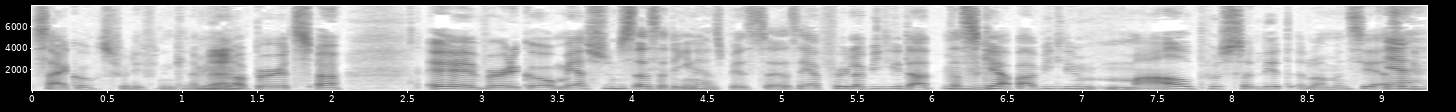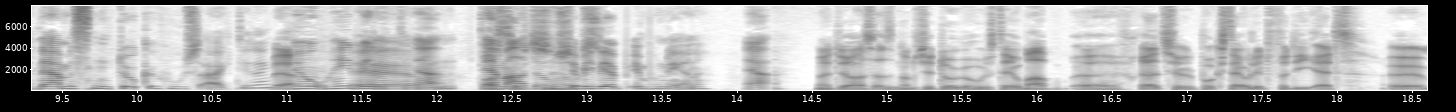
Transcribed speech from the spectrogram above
Psycho, selvfølgelig, for den kender vi, Ja. ja. og Birds og øh, Vertigo. Men jeg synes altså, det er en af hans bedste. Altså, jeg føler virkelig, der, der Mhm. mm-hmm. sker bare virkelig meget på så lidt, eller hvad man siger. Altså, Ja. det er nærmest sådan dukkehusagtigt, ikke? Ja. Jo, helt vildt. Øhm, ja, det er meget det Det synes jeg virkelig er imponerende. Ja. Men det er også, altså, når du siger dukkehus, det er jo meget øh, relativt bogstaveligt, fordi at øh,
